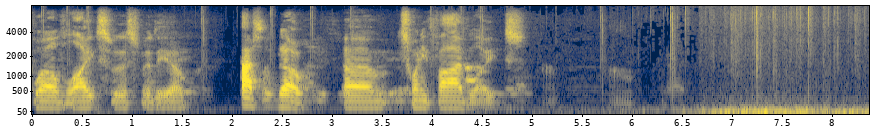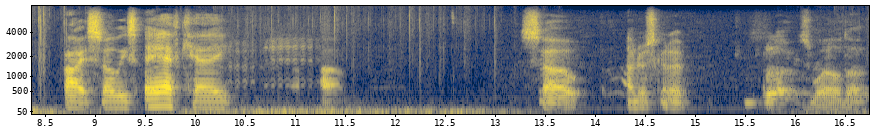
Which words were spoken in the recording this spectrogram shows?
12 likes for this video. Actually, no, um, 25 likes. Alright, so he's AFK. Um, so, I'm just gonna blow his world up.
